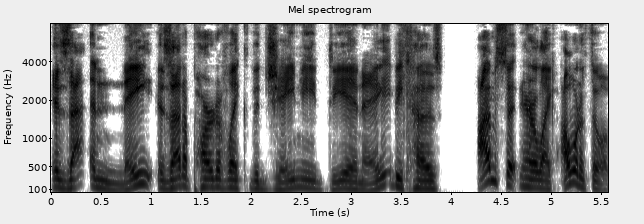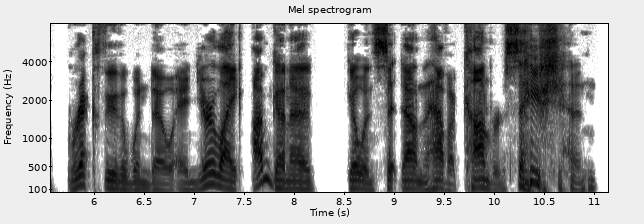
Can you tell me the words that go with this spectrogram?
Is that innate? Is that a part of like the Jaime DNA? Because I'm sitting here like, I want to throw a brick through the window. And you're like, I'm going to go and sit down and have a conversation.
